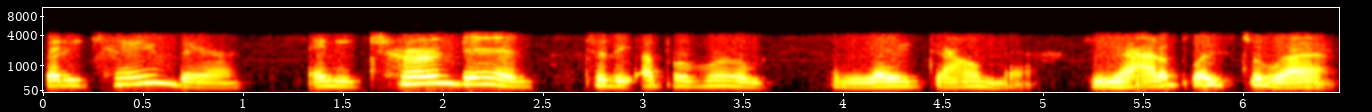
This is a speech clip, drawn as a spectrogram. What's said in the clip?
that he came there and he turned in to the upper room and laid down there. He had a place to rest.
